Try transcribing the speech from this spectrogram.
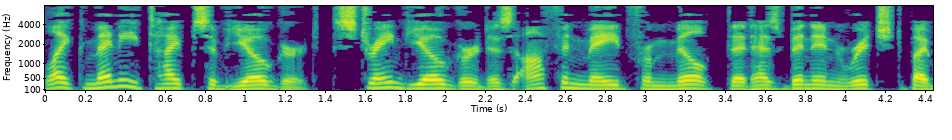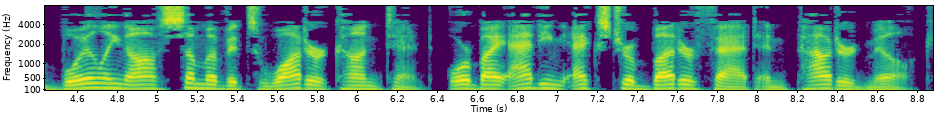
Like many types of yogurt, strained yogurt is often made from milk that has been enriched by boiling off some of its water content, or by adding extra butterfat and powdered milk.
